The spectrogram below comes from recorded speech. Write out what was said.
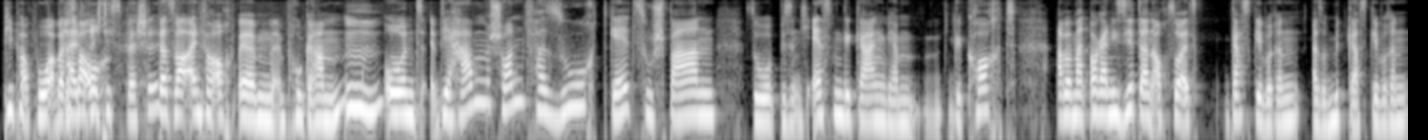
Pipapo, aber das halt war auch special. Das war einfach auch ähm, Programm. Mhm. Und wir haben schon versucht, Geld zu sparen. So, wir sind nicht essen gegangen, wir haben gekocht, aber man organisiert dann auch so als Gastgeberin, also Mitgastgeberin,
